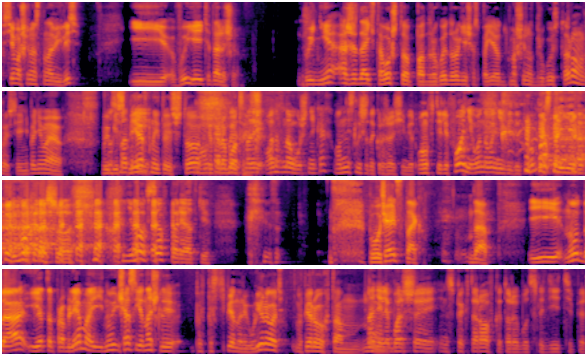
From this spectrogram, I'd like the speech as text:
все машины остановились, и вы едете дальше. Вы не ожидаете того, что по другой дороге сейчас поедут машины в другую сторону? То есть я не понимаю, вы ну, бессмертный, смотри, то есть что, ну, это работает? Бы, смотри, он в наушниках, он не слышит окружающий мир, он в телефоне, он его не видит, он просто едет, ему хорошо, у него все в порядке. Получается так, да. И, ну да, и это проблема. И, ну, и сейчас ее начали постепенно регулировать. Во-первых, там... Ну... Наняли больше инспекторов, которые будут следить теперь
